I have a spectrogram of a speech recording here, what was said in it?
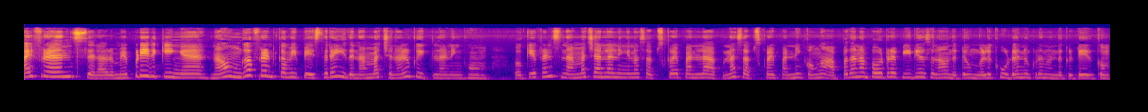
ஹாய் ஃப்ரெண்ட்ஸ் எல்லாரும் எப்படி இருக்கீங்க? நான் உங்கள் ஃப்ரெண்ட் கவி பேசுகிறேன் இது நம்ம channel quick learning home okay friends நம்ம சேனலில் நீங்கள் இன்னும் சப்ஸ்கிரைப் பண்ணல அப்படின்னா சப்ஸ்கிரைப் பண்ணிக்கோங்க. அப்போ தான் நான் போடுற வீடியோஸ் எல்லாம் வந்துட்டு உங்களுக்கு உடனுக்குடன் வந்துக்கிட்டே இருக்கும்.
